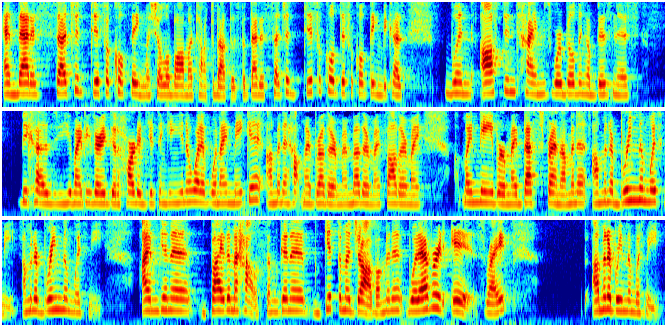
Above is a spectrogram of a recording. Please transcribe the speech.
And that is such a difficult thing. Michelle Obama talked about this, but that is such a difficult, difficult thing because when oftentimes we're building a business because you might be very good hearted, you're thinking, you know what, if when I make it, I'm gonna help my brother, my mother, my father, my my neighbor, my best friend. I'm gonna I'm gonna bring them with me. I'm gonna bring them with me. I'm gonna buy them a house. I'm gonna get them a job. I'm gonna whatever it is, right? I'm gonna bring them with me.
